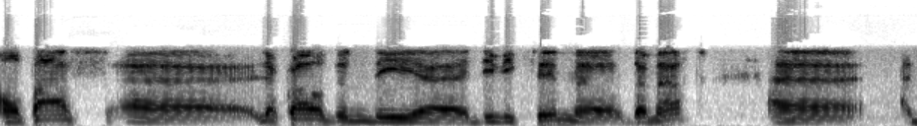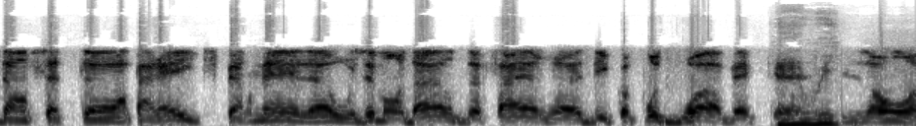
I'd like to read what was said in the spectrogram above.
on passe le corps d'une des, des victimes de meurtre dans cet euh, appareil qui permet là, aux émondeurs de faire euh, des copeaux de bois avec euh, ben ce qu'ils ont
